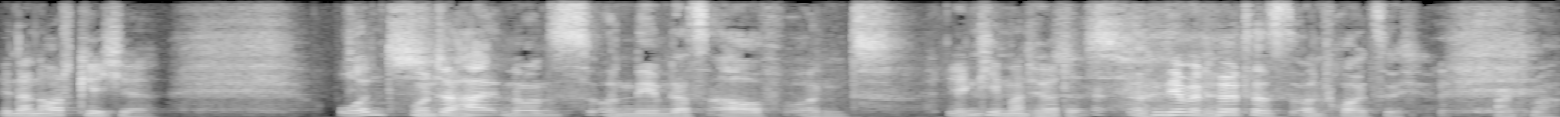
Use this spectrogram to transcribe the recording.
in der Nordkirche. Und unterhalten uns und nehmen das auf und irgendjemand hört es. Irgendjemand hört es und freut sich manchmal.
